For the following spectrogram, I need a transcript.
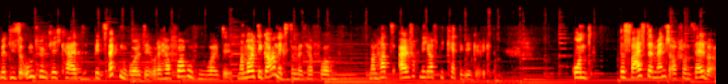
mit dieser Unpünktlichkeit bezwecken wollte oder hervorrufen wollte. Man wollte gar nichts damit hervorrufen. Man hat es einfach nicht auf die Kette gekriegt. Und das weiß der Mensch auch schon selber.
